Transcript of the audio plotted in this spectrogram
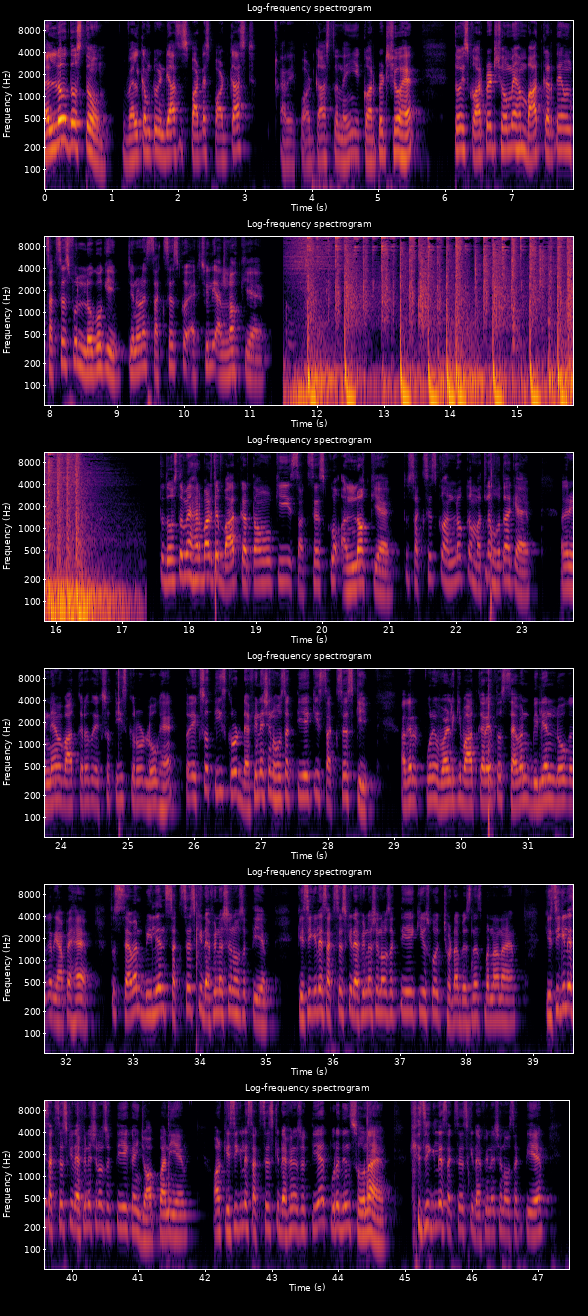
Hello दोस्तों welcome to India smartest podcast अरे podcast तो नहीं, ये कॉर्पोरेट शो है। तो इस कॉर्पोरेट शो में हम बात करते हैं उन सक्सेसफुल लोगों की, जिन्होंने सक्सेस को एक्चुअली अनलॉक किया है। तो दोस्तों, मैं हर बार जब बात करता हूँ कि सक्सेस को अनलॉक किया है तो सक्सेस को अनलॉक का मतलब होता क्या है? अगर इंडिया में बात करें तो 130 करोड़ लोग हैं तो 130 करोड़ डेफिनेशन हो सकती है कि सक्सेस की। अगर पूरे वर्ल्ड की बात करें तो सेवन बिलियन लोग अगर यहाँ पे है तो सेवन बिलियन सक्सेस की डेफिनेशन हो सकती है। किसी के लिए सक्सेस की डेफिनेशन हो सकती है कि उसको एक छोटा बिज़नेस बनाना है। किसी के लिए सक्सेस की डेफिनेशन हो सकती है कहीं जॉब पानी है। और किसी के लिए सक्सेस की डेफिनेशन हो सकती है, पूरे दिन सोना है। किसी के लिए सक्सेस की डेफिनेशन हो सकती है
